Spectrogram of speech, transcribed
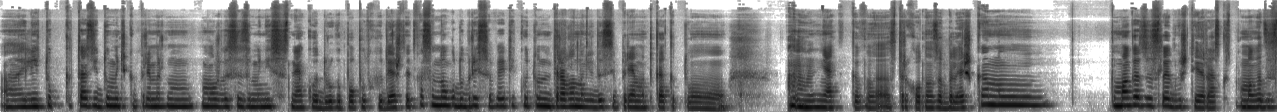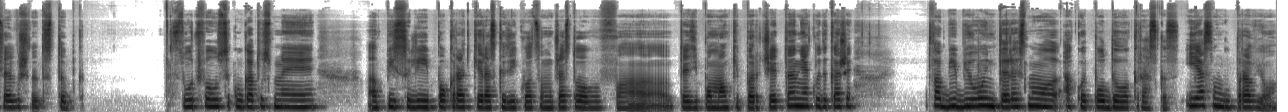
А, или тук тази думичка, примерно, може да се замени с някоя друга по-подходяща. И това са много добри съвети, които не трябва нали, да се приемат така като някаква страхотна забележка, но помагат за следващия разказ, помагат за следващата стъпка. Случвало се, когато сме писали по-кратки разкази, когато съм участвала в а, тези по-малки парчета, някой да каже, това би било интересно, ако е по-дълъг разказ. И аз съм го правила.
